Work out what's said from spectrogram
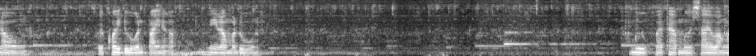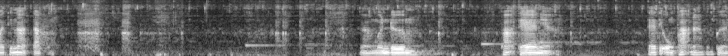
เรา ค่อยดูกันไปนะครับ นี่เรามาดูมือขวาทับมือซ้ายวางไว้ที่หน้าตักเหมือนเดิม พระแท้เนี่ยแท้ที่องค์พระนะเพื่อน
